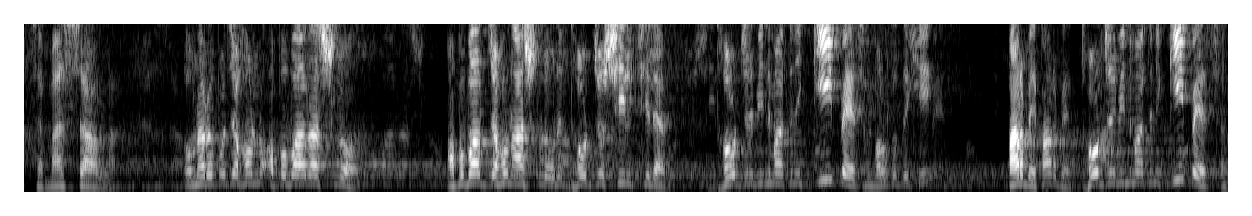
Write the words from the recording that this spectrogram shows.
আচ্ছা মাশাআল্লাহ। ওনার উপর যখন অপবাদ আসলো, অপবাদ যখন আসলো, উনি ধৈর্যশীল ছিলেন। ধৈর্যের বিনিময়ে তিনি কি পেয়েছেন বলো তো দেখি? পারবে পারবে। ধৈর্যের বিনিময়ে তিনি কি পেয়েছেন?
